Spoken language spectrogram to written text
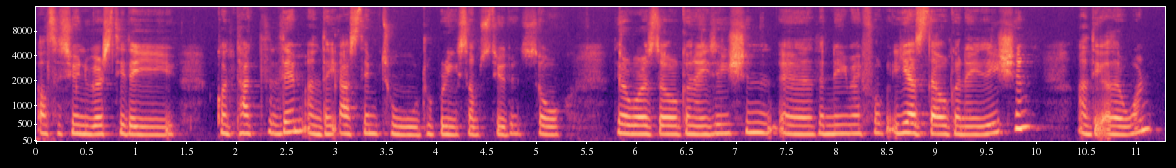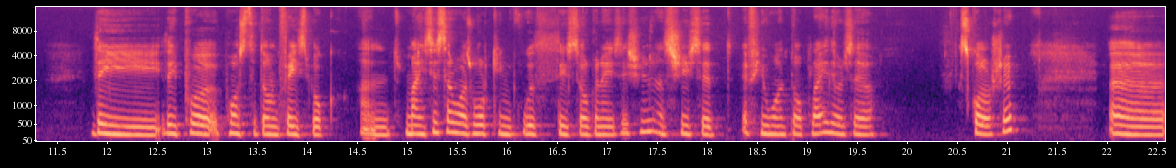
LCC University they contacted them and they asked them to to bring some students. So there was the organization uh, the name I forgot yes the organization and the other one. They they po- posted on Facebook and my sister was working with this organization and she said if you want to apply there's a scholarship. Uh,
